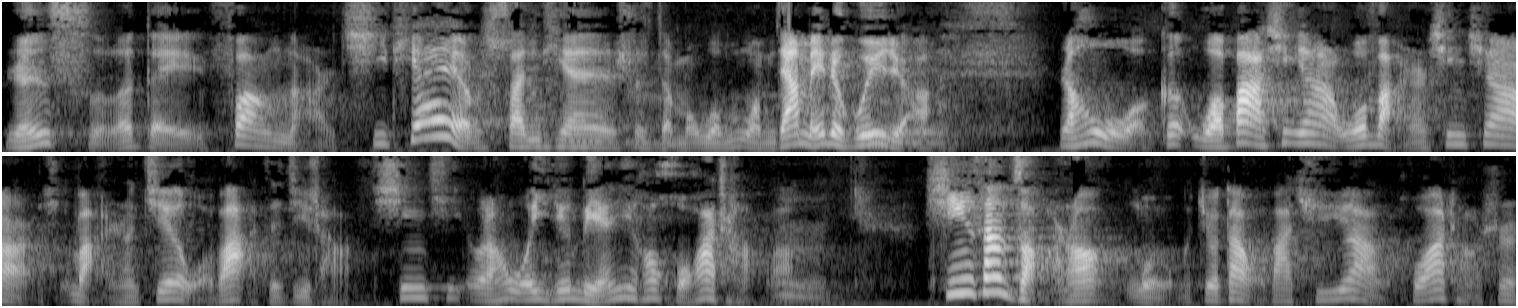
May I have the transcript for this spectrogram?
人死了得放哪儿七天呀，三天是怎么？我们我们家没这规矩啊。然后我跟我爸星期二，我晚上星期二晚上接的我爸在机场，星期然后我已经联系好火化场了。星期三早上我就带我爸去医院了，火化场是。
